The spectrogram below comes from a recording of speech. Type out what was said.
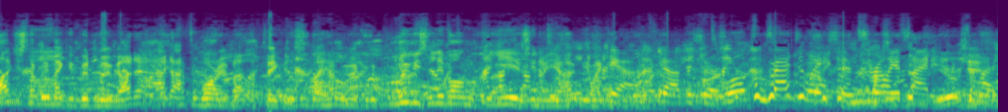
I just hope we make a good movie. I don't, I don't have to worry about the figures. I hope we make a good, movies live on for years, you know, you hope you make a good movie. Yeah, yeah, for sure. Well, congratulations. It's really exciting. Thanks so much.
